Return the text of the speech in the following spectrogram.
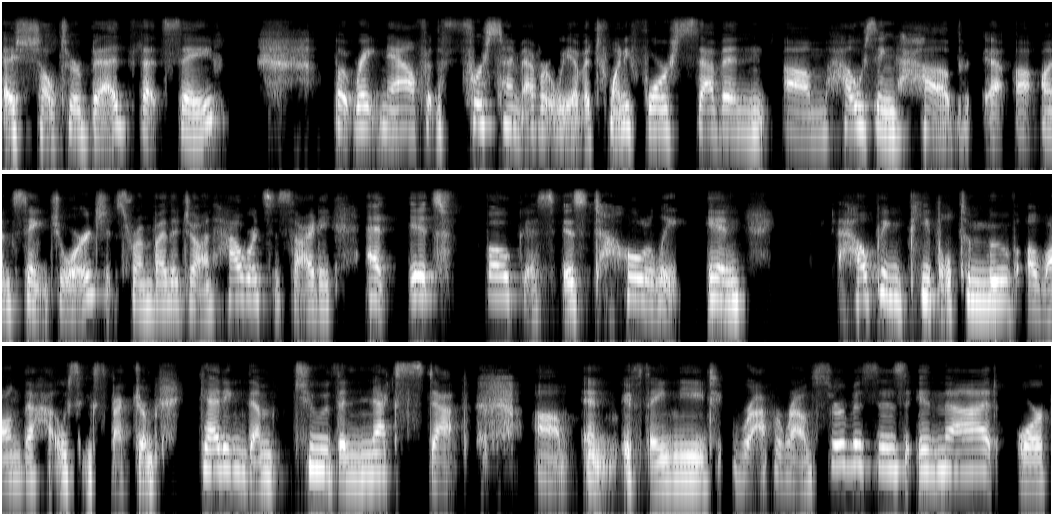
a shelter bed that's safe. But right now, for the first time ever, we have a 24 um, 7 housing hub uh, uh, on St. George. It's run by the John Howard Society, and its focus is totally in helping people to move along the housing spectrum, getting them to the next step. Um, and if they need wraparound services in that, or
